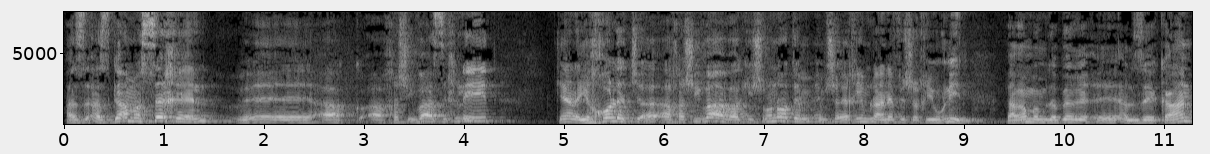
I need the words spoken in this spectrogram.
אז, אז גם השכל והחשיבה השכלית, כן, היכולת, החשיבה והכישרונות הם, הם שייכים לנפש החיונית, והרמב"ם מדבר אה, על זה כאן,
